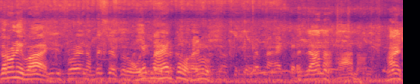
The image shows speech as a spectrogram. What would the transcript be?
કરો નહીં ભાઈ. સો બસે કરો. એક ના હેડ કરો. એટલે આના. એક.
